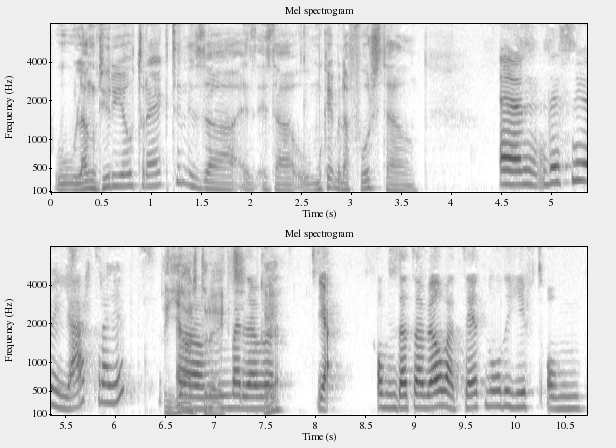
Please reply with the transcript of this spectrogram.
hoe, hoe lang duren jouw trajecten? Is dat, is, is dat, hoe moet ik me dat voorstellen? Ehm, dit is nu een jaartraject. Een jaartraject, waar dat we, oké. Ja, omdat dat wel wat tijd nodig heeft om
